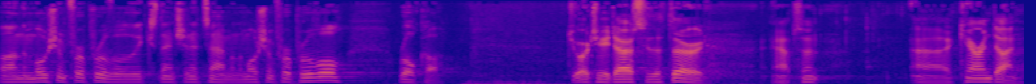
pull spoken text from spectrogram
On the motion for approval of the extension of time, on the motion for approval, roll call. George A. Darcy III, absent. Uh, Karen Dunn.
